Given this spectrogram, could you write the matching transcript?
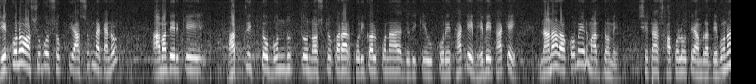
যে কোনো অশুভ শক্তি আসুক না কেন, আমাদেরকে ভ্রাতৃত্ব বন্ধুত্ব নষ্ট করার পরিকল্পনা যদি কেউ করে থাকে, ভেবে থাকে, নানা রকমের মাধ্যমে, সেটা সফল হতে আমরা দেব না।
